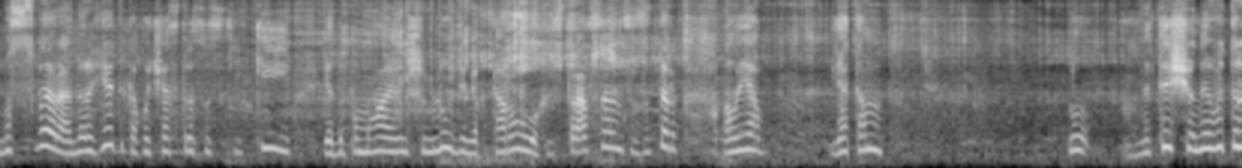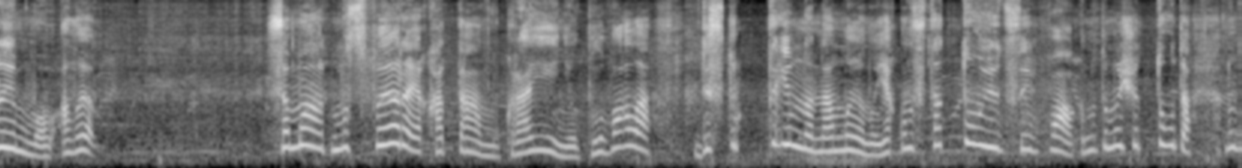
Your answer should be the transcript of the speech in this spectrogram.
Атмосфера, енергетика, хоча стресостійкий, я допомагаю іншим людям, як таролог, екстрасенс, езотерик, але я, я там, ну, не те, що не витримував, але сама атмосфера, яка там в Україні, впливала деструктивно на мене. Я констатую цей факт. Ну тому що тут, ну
